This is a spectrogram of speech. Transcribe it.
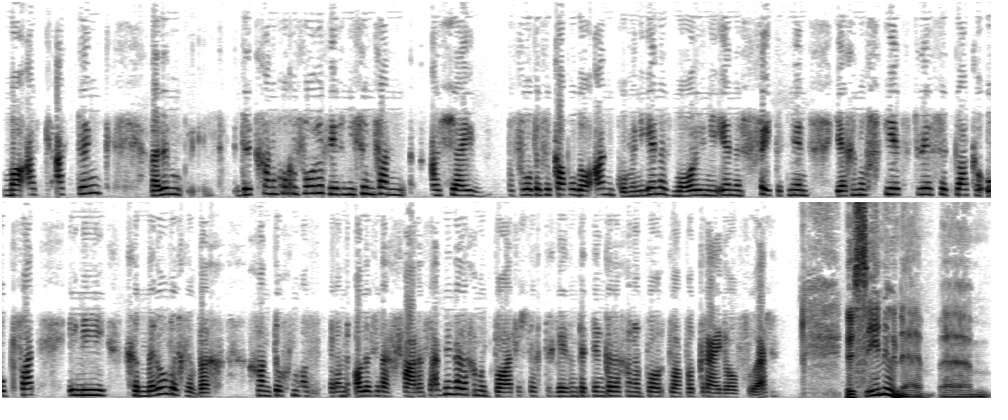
maar ek ek dink hulle dit gaan nogal gevolg wees in die sin van as jy bijvoorbeeld as 'n koppel daar aankom en die een is maar en die een is vet. Ek meen jy gaan nog steeds twee sitplekke opvat en die gemiddelde gewig gaan tog maar dan alles regverdig. So ek dink hulle gaan moet baie versigtig wees want ek dink hulle gaan 'n paar klappe kry daarvoor. Dis sien nou net, ehm um,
